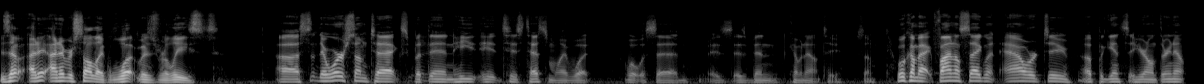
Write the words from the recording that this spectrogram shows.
Is that I, I never saw like what was released. Uh, so there were some texts, but then he it's his testimony of what what was said is, has been coming out too. So we'll come back. Final segment, hour two, up against it here on three now.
